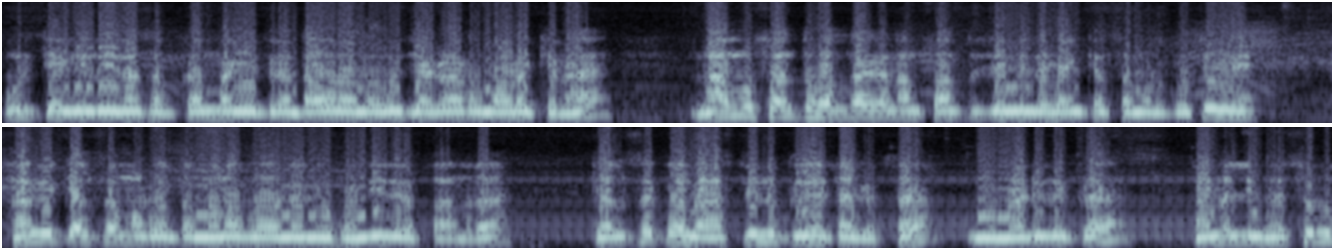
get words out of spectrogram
ಪೂರ್ತಿ ಆಗಿಲ್ರಿ ಇನ್ನೊಂದ್ ಸ್ವಲ್ಪ ಕಮ್ಮಿ ಆಗೈತ್ರಿ ಅಂತ ಅವ್ರು ಅನ್ನೋದು ಜಗಳಾಡೋ ಮಾಡೋಕಿನ ನಮ್ಮ ಸ್ವಂತ ಹೊಲದಾಗ ನಮ್ಮ ಸ್ವಂತ ಜಮೀನ್ದಾಗ ಹೆಂಗೆ ಕೆಲಸ ಮಾಡ್ಕೋತೀವಿ, ಹಂಗೆ ಕೆಲಸ ಮಾಡುವಂತ ಮನೋಭಾವನೆ ನೀವು ಹೊಂದಿದ್ರಪ್ಪ ಅಂದ್ರೆ ಕೆಲಸಕ್ಕೆ ಒಂದು ಆಸ್ತಿನೂ ಕ್ರಿಯೇಟ್ ಆಗುತ್ತ, ನೀವು ಮಾಡಿದಕ್ಕೆ ಆಮೇಲೆ ನಿಮ್ಮ ಹೆಸರು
